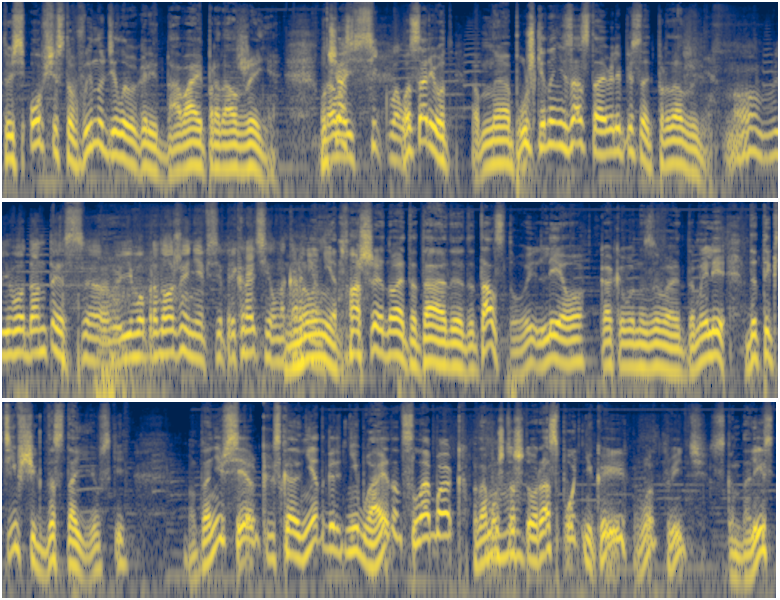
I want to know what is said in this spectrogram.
То есть общество вынудило его, говорит, давай продолжение. Вот Давай сейчас, сиквел. вот смотри, вот Пушкина не заставили писать продолжение. Ну, его Дантес, э, его продолжение все прекратил на корню. Ну нет, Маша, ну это, та- это Толстой, Лео, как его называют там, или детективщик Достоевский. Вот они все, как сказать, нет, говорит, не. А этот слабак, потому что что, распутник и, вот, видите, скандалист.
